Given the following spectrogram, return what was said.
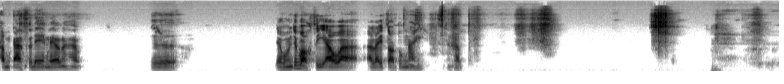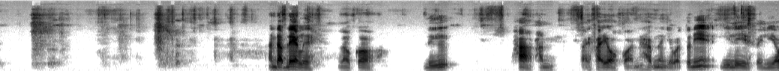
ทำการแสดงแล้วนะครับ เออ ดี๋ยวผมจะบอกสีเอาว่าอะไรต่อตรงไหนนะครับ อันดับแรกเลยเราก็หรือผ้าพันสายไฟออกก่อนนะครับ เนื่องจากว่าตัวนี้ดีเลย์ไฟเลี้ยว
